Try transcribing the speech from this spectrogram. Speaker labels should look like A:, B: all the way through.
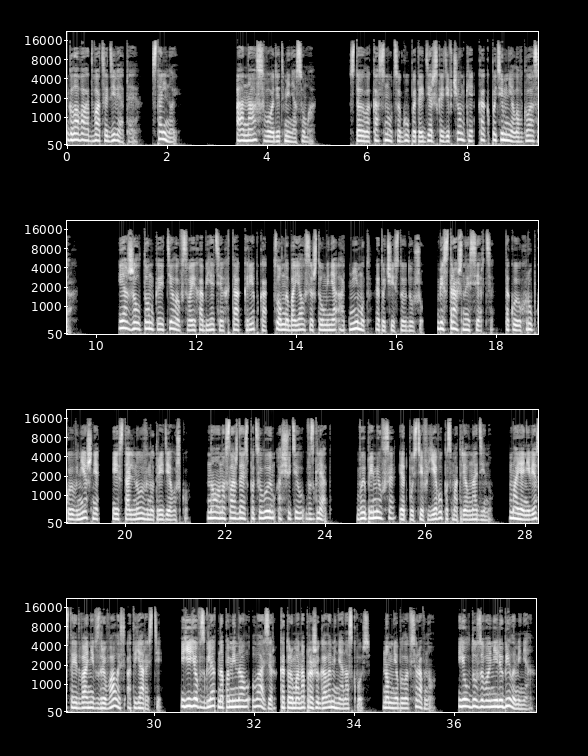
A: Глава 29. Стальной. Она сводит меня с ума. Стоило коснуться губ этой дерзкой девчонки, как потемнело в глазах. Я сжал тонкое тело в своих объятиях так крепко, словно боялся, что у меня отнимут эту чистую душу. Бесстрашное сердце, такую хрупкую внешне и стальную внутри девушку. Но, наслаждаясь поцелуем, ощутил взгляд. Выпрямился и, отпустив Еву, посмотрел на Дину. Моя невеста едва не взрывалась от ярости. Ее взгляд напоминал лазер, которым она прожигала меня насквозь. Но мне было все равно. Юлдузова не любила меня.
